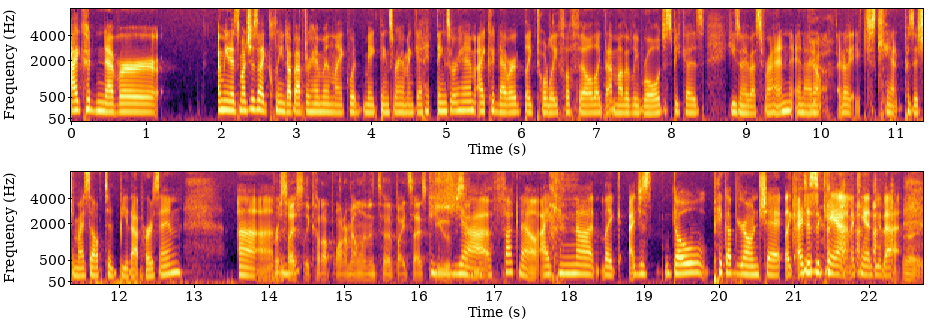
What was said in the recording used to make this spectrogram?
I could never I mean as much as I cleaned up after him and like would make things for him and get things for him, I could never like totally fulfill like that motherly role just because he's my best friend and I don't i don't I just can't position myself to be that person. Um Precisely cut up watermelon into bite sized cubes. and- yeah, fuck no. I cannot like I just go pick up your own shit. Like I just can't. I can't do that. Right.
